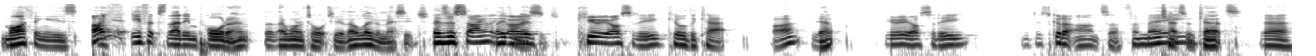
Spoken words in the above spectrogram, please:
My thing is, I- if, if it's that important that they want to talk to you, they'll leave a message. there's a saying that Leave goes, curiosity killed the cat, right? Yep. Curiosity, you just got to answer. For me, Chats with cats. yeah,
